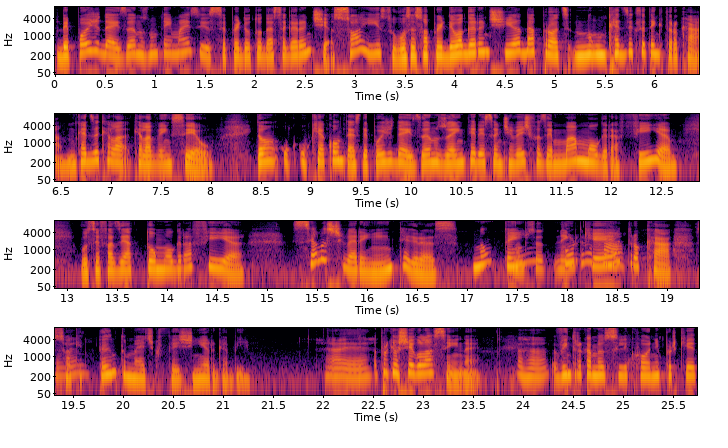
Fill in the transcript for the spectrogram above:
Depois de 10 anos, não tem mais isso. Você perdeu toda essa garantia. Só isso. Você só perdeu a garantia da prótese. Não quer dizer que você tem que trocar. Não quer dizer que ela, que ela venceu. Então, o, o que acontece? Depois de 10 anos, é interessante, em vez de fazer mamografia, você fazer a tomografia. Se elas estiverem íntegras, não tem não por que trocar. trocar. Tá Só vendo? que tanto médico fez dinheiro, Gabi. Ah, é? é porque eu chego lá assim, né? Uhum. Eu vim trocar meu silicone porque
